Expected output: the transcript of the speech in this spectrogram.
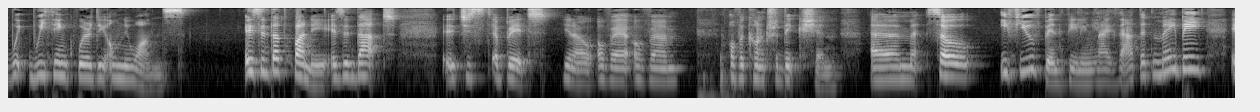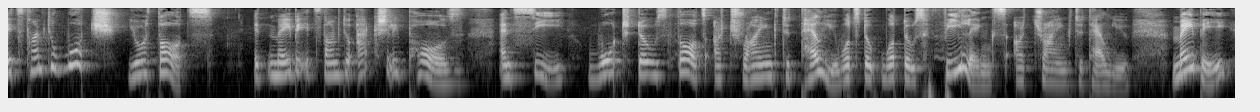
we, we think we're the only ones isn't that funny? Isn't that uh, just a bit, you know, of a of a um, of a contradiction? Um, so if you've been feeling like that, that maybe it's time to watch your thoughts. It maybe it's time to actually pause and see what those thoughts are trying to tell you. What's the what those feelings are trying to tell you. Maybe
